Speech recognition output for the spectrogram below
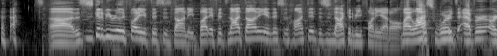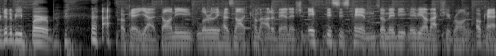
Uh, this is gonna be really funny if this is Doni, but if it's not Doni and this is haunted, this is not gonna be funny at all. My last words ever are gonna be burb. okay, yeah, Doni literally has not come out of Vanish if this is him. So maybe maybe I'm actually wrong. Okay,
